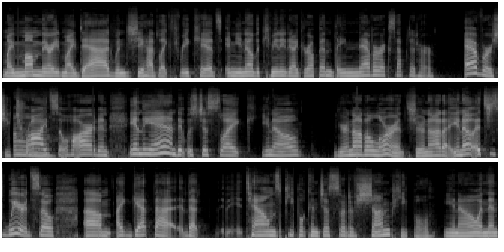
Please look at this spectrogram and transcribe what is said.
my mom married my dad when she had like three kids and you know the community i grew up in they never accepted her ever. She tried so hard and in the end it was just like you know you're not a lawrence. You're not a you know it's just weird. So um, i get that that towns people can just sort of shun people you know and then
